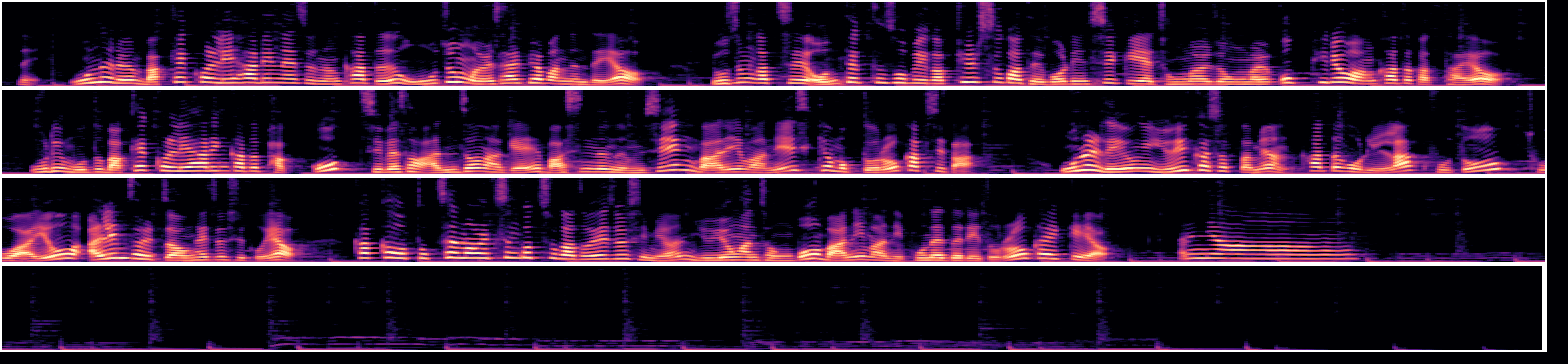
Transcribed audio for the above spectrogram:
네, 오늘은 마켓컬리 할인해주는 카드 5종을 살펴봤는데요. 요즘같이 언택트 소비가 필수가 돼버린 시기에 정말 정말 꼭 필요한 카드 같아요. 우리 모두 마켓컬리 할인 카드 받고 집에서 안전하게 맛있는 음식 많이 많이 시켜 먹도록 합시다. 오늘 내용이 유익하셨다면 카드고릴라 구독, 좋아요, 알림 설정 해주시고요. 카카오톡 채널 친구 추가도 해주시면 유용한 정보 많이 많이 보내드리도록 할게요. 안녕!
